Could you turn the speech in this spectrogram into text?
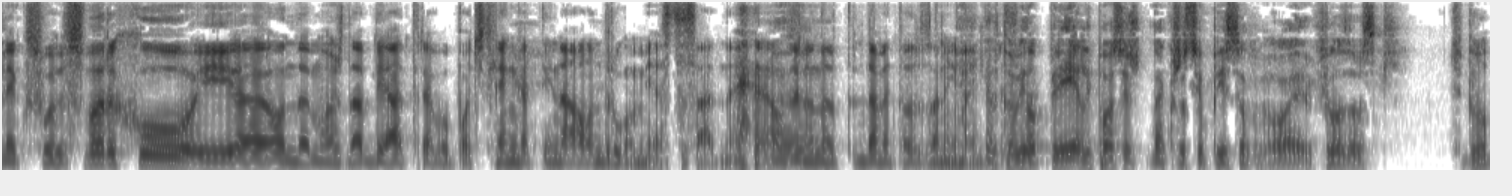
neku svoju svrhu i uh, onda možda bi ja trebao početi hengati na ovom drugom mjestu sad, ne, obzirom da, da me to zanima. Je to bilo prije ili poslije nakon što si upisao ovaj filozofski? To je bilo,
